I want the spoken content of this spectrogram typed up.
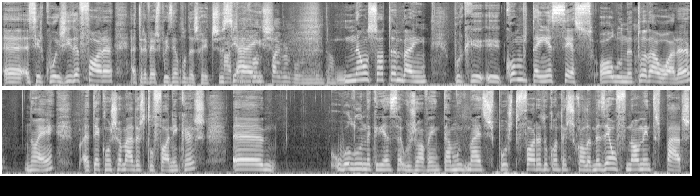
a, a ser coagida fora, através, por exemplo, das redes sociais. Ah, cyberbullying, então. Não só também, porque eh, como tem acesso ao aluno a toda a hora, não é? Até com chamadas telefónicas. Uh, o aluno, a criança, o jovem está muito mais exposto fora do contexto de escola, mas é um fenómeno entre pares.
